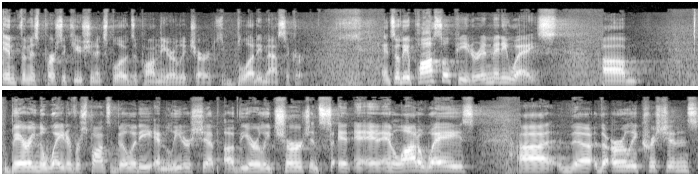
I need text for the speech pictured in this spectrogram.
infamous persecution explodes upon the early church, bloody massacre. And so the apostle Peter, in many ways, um, bearing the weight of responsibility and leadership of the early church, and in, a lot of ways, uh, the, the early Christians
